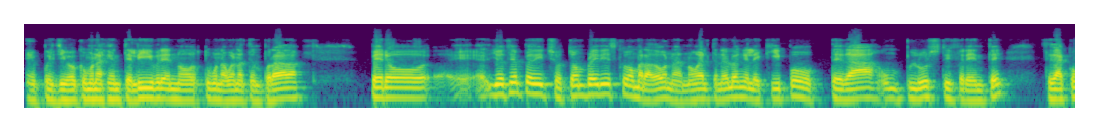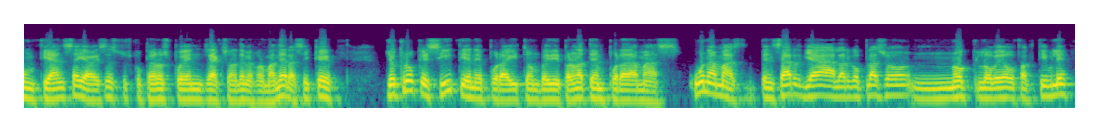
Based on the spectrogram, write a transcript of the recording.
eh, pues llegó como un agente libre, no tuvo una buena temporada. Pero eh, yo siempre he dicho, Tom Brady es como Maradona, ¿no? El tenerlo en el equipo te da un plus diferente, te da confianza y a veces tus compañeros pueden reaccionar de mejor manera. Así que yo creo que sí tiene por ahí Tom Brady para una temporada más. Una más. Pensar ya a largo plazo no lo veo factible,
